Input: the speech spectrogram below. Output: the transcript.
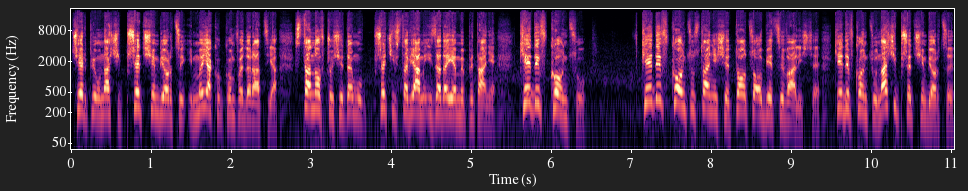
cierpią nasi przedsiębiorcy i my jako Konfederacja stanowczo się temu przeciwstawiamy i zadajemy pytanie, kiedy w końcu kiedy w końcu stanie się to, co obiecywaliście? Kiedy w końcu nasi przedsiębiorcy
